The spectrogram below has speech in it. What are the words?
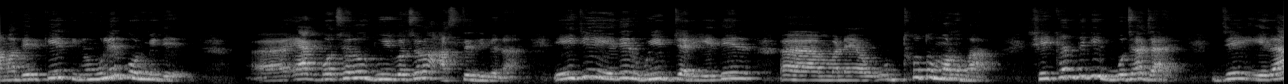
আমাদেরকে তৃণমূলের কর্মীদের এক বছরও দুই বছরও আসতে দিবে না। এই যে এদের হুইপ জারি, এদের মানে উদ্ধত মনোভাব, সেইখান থেকেই বোঝা যায় যে এরা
